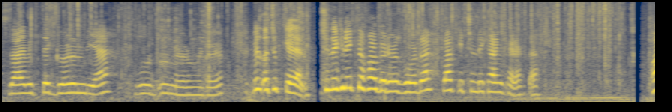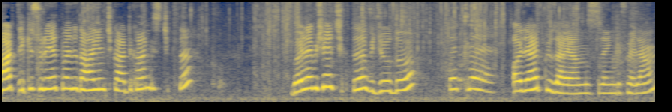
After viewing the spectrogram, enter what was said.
Sizler birlikte görün diye vurdurmuyorum videoyu. Biz açıp gelelim. İçindekini ilk defa görüyoruz bu arada. Bak içindeki hangi karakter. Part 2 süre yetmedi. Daha yeni çıkardık. Hangisi çıktı? Böyle bir şey çıktı vücudu. Bekle. Acayip güzel yalnız rengi falan.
